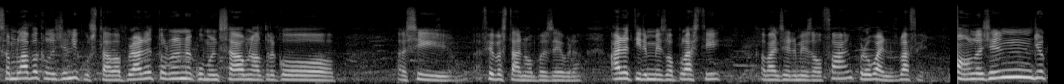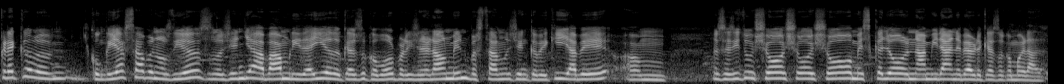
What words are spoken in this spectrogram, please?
semblava que a la gent li costava, però ara tornen a començar un altre cop així, a fer bastant el pessebre. Ara tiren més el plàstic, que abans era més el fang, però bueno, es va fer. No, la gent, jo crec que, com que ja saben els dies, la gent ja va amb l'idea de què és el que vol, perquè generalment bastant la gent que ve aquí ja ve amb necessito això, això, això, més que allò anar mirant a veure què és el que m'agrada.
